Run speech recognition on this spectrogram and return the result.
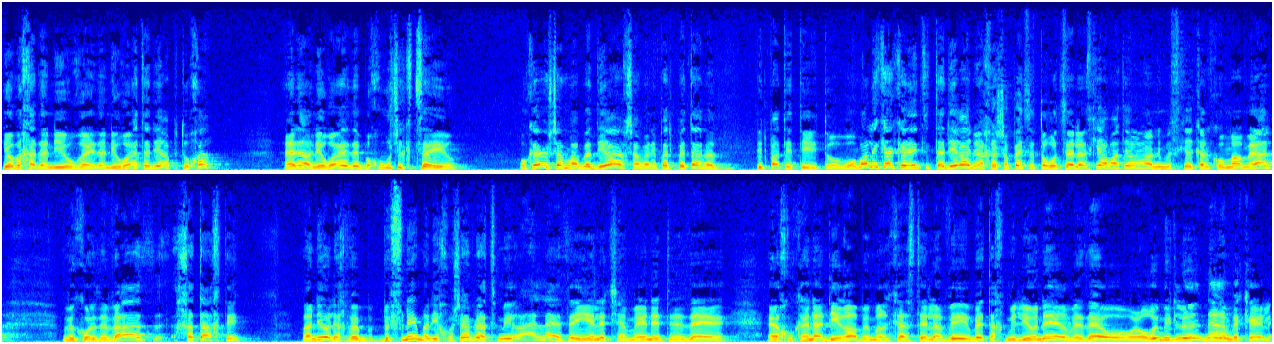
יום אחד אני יורד, אני רואה את הדירה פתוחה. בסדר? אני רואה איזה בחורשיק צעיר, אוקיי? שם בדירה, עכשיו אני פטפטן, אז פטפטתי איתו, והוא אמר לי, כן, קניתי את הדירה, אני הולך לשפץ, אתה רוצה להזכיר? אמרתי לו, לא, אני מזכיר כאן קומה מעל, וכל זה. ואז חתכתי, ואני הולך, ובפנים אני חושב לעצמי, וואלה, איזה ילד שמנת, איזה, איך הוא קנה דירה במרכז תל אביב, בטח מיליונר וזה, או הורים מיליונרים וכאלה.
